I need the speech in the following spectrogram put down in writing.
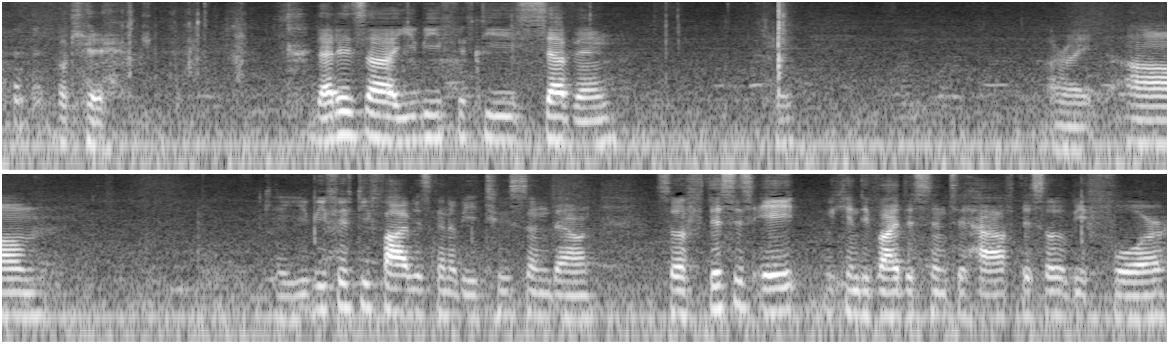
Okay. That is uh, UB57. Okay. All right. Um, okay, UB55 is going to be 2 sun down. So if this is 8, we can divide this into half. This will be 4,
